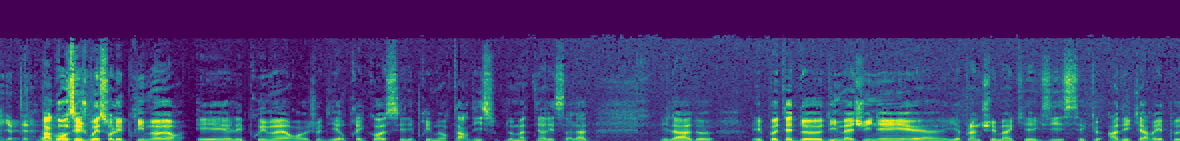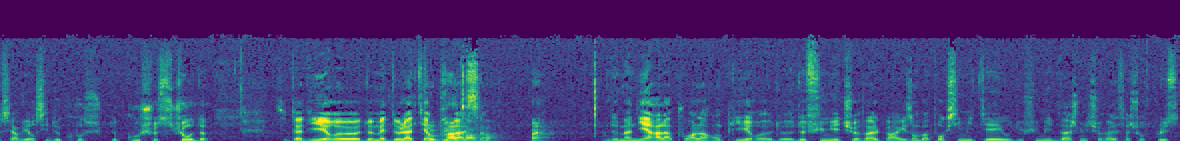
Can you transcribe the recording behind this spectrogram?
il y a peut-être. Par contre, c'est jouer sur les primeurs et les primeurs, euh, je veux dire précoces et les primeurs tardis de maintenir les salades. Et là, de et peut-être d'imaginer, euh, il y a plein de schémas qui existent, c'est qu'un des carrés peut servir aussi de couche, de couche chaude, c'est-à-dire euh, de mettre de la terre plus basse, de manière à la pouvoir la remplir de, de, fumier de cheval, par exemple à proximité, ou du fumier de vache, mais le cheval ça chauffe plus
